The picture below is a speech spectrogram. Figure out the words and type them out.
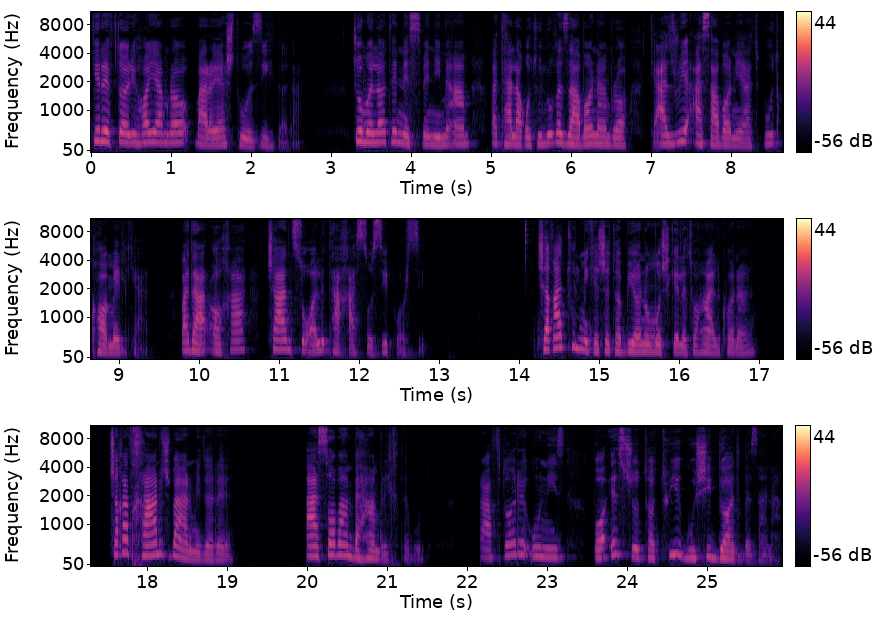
گرفتاری هایم را برایش توضیح دادم. جملات نصف نیمه ام و طلق و طلوق زبانم را که از روی عصبانیت بود کامل کرد و در آخر چند سوال تخصصی پرسید. چقدر طول می‌کشه تا بیان و مشکل تو حل کنن؟ چقدر خرج برمیداره؟ اعصابم به هم ریخته بود. رفتار او نیز باعث شد تا توی گوشی داد بزنم.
